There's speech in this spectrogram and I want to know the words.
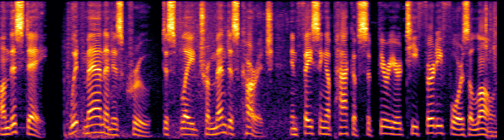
On this day, Wittmann and his crew displayed tremendous courage in facing a pack of superior T-34s alone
